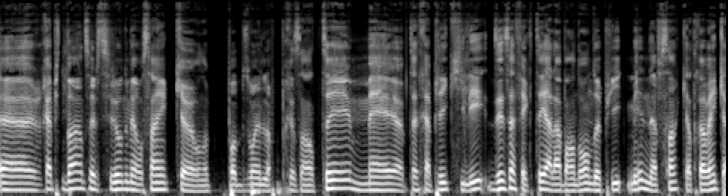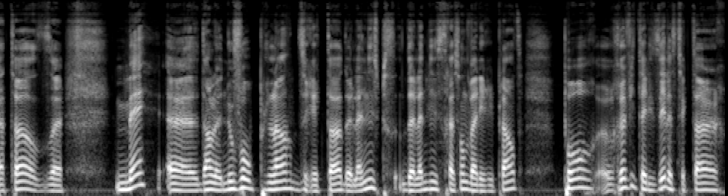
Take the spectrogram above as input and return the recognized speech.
Euh, rapidement, tu sais, le silo numéro 5, euh, on n'a pas besoin de le représenter, mais euh, peut-être rappeler qu'il est désaffecté à l'abandon depuis 1994. Mais euh, dans le nouveau plan directeur de l'administr- de l'administration de Valérie Plante pour revitaliser le secteur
